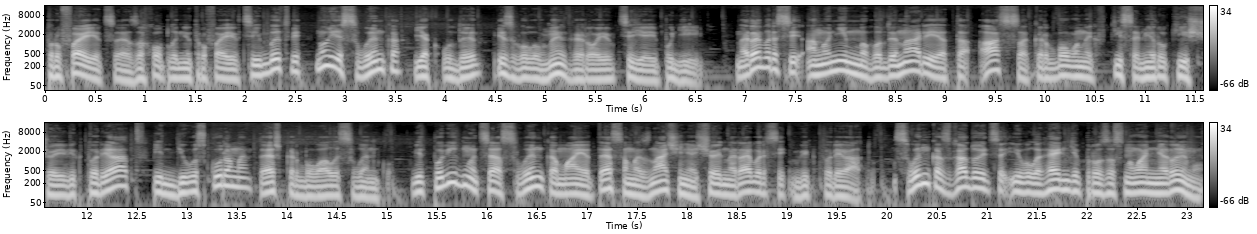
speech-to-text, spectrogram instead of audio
трофеї це захоплені трофеї в цій битві. Ну і свинка як один із головних героїв цієї події. На реверсі анонімного динарія та аса, карбованих в ті самі роки, що і Вікторіат, під діоскурами теж карбували свинку. Відповідно, ця свинка має те саме значення, що й на реверсі Вікторіату. Свинка згадується і в легенді про заснування Риму,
